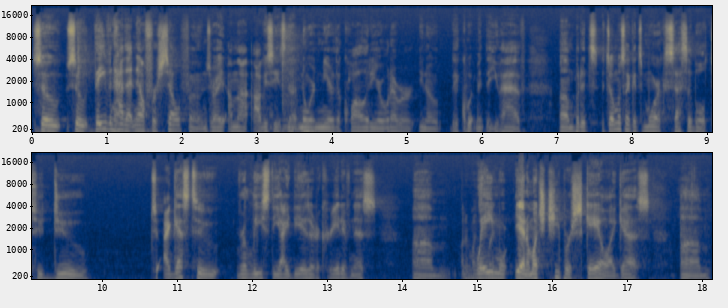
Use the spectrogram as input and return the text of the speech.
So so they even have that now for cell phones, right? I'm not obviously it's not nowhere near the quality or whatever you know the equipment that you have, um, but it's it's almost like it's more accessible to do, to I guess to release the ideas or the creativeness, um, a much way like- more yeah, on a much cheaper scale, I guess. Um,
